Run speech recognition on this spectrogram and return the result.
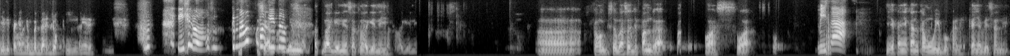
jadi pengen ngebedah joki ini deh. iya loh Masih ada gitu? lagi nih, satu lagi nih, satu lagi nih. Eh, kamu bisa bahasa Jepang nggak? Was, wa. Bisa Ya kayaknya kan kamu wibu kan, kayaknya bisa nih.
